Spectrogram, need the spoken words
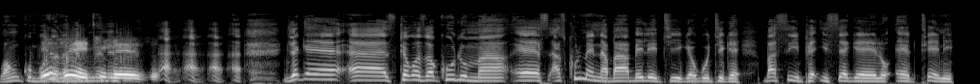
wangikhumbuza Ezethu nami- lezo. njeke eh sithokoza kakhulu ma eh, asikhulume nababelethi ke ukuthi ke basiphe isekelo ekutheni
